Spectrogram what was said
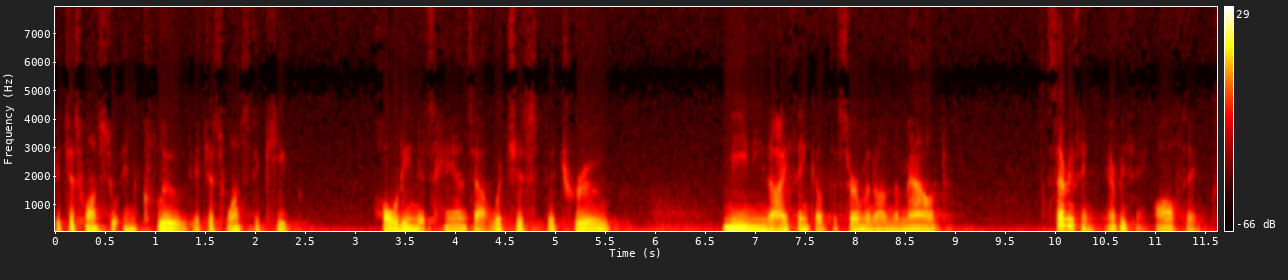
it just wants to include. It just wants to keep holding its hands out, which is the true meaning, I think, of the Sermon on the Mount. It's everything, everything, all things,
